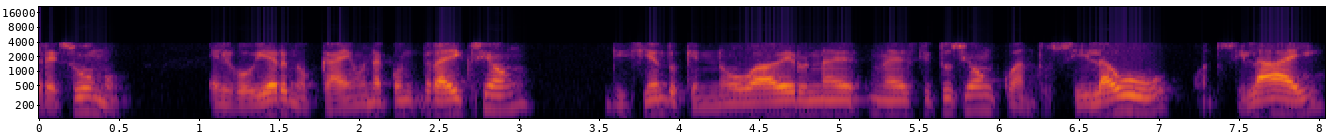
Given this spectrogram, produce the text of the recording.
resumo, el gobierno cae en una contradicción diciendo que no va a haber una, destitución cuando sí la hubo, cuando sí la hay,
